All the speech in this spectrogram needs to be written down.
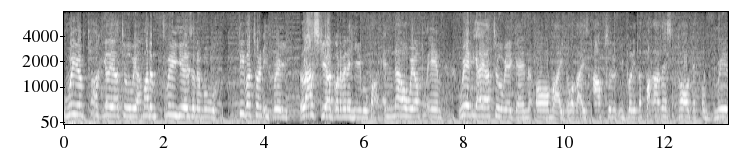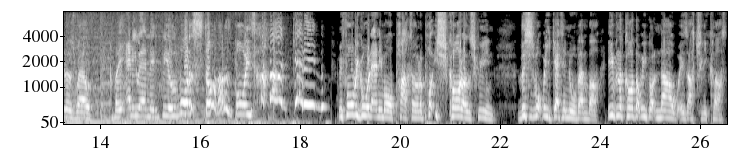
we have packed Yaya Toure. I've had him three years in a row. FIFA 23. Last year I got him in a hero pack, and now we are playing with Yaya Toure again. Oh my god, that is absolutely brilliant. The fact that this card gets upgraded as well. Play anywhere midfield. What a start that is, boys. Get in! Before we go into any more packs, I'm going to put his card on screen. This is what we get in November. Even the card that we've got now is actually class.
